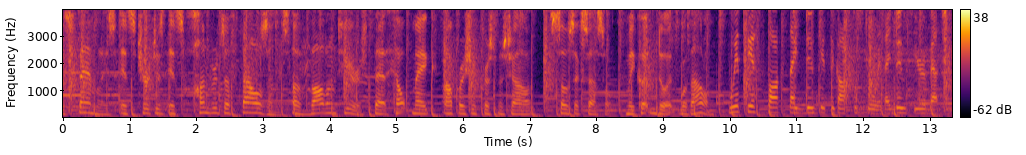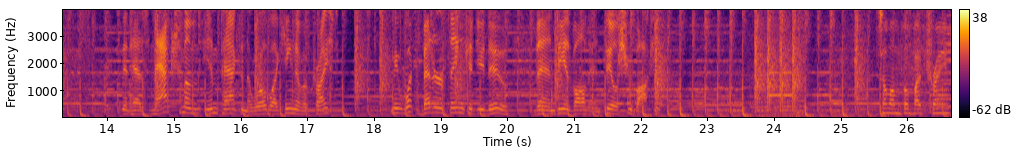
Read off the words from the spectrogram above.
It's families, it's churches, it's hundreds of thousands of volunteers that help make Operation Christmas Child so successful. We couldn't do it without them. With this box, they do get the gospel story. They do hear about Jesus. It has maximum impact in the worldwide kingdom of Christ. I mean, what better thing could you do than be involved in fill shoe boxes? Some of them go by train,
